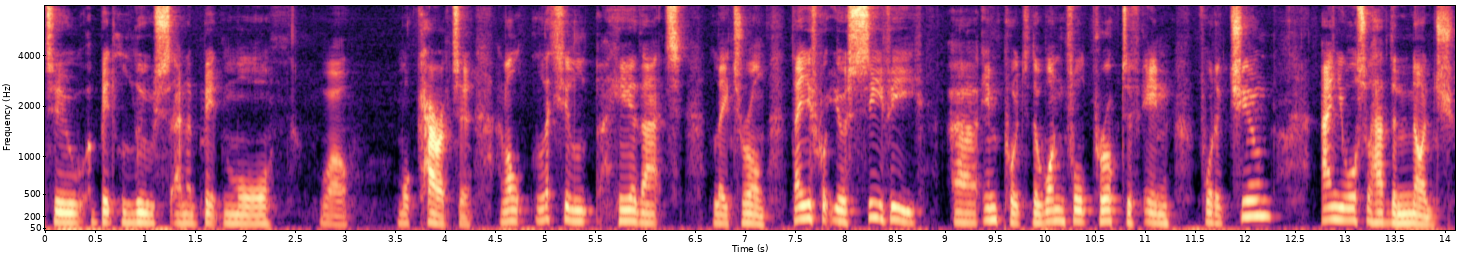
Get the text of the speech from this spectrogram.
to a bit loose and a bit more, well, more character. And I'll let you hear that later on. Then you've got your CV uh, input, the one volt per octave in for the tune, and you also have the nudge.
